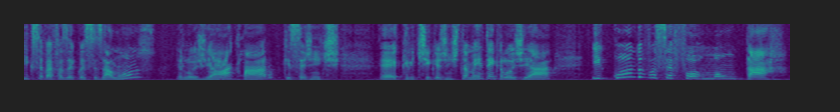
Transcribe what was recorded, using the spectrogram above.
Que, que você vai fazer com esses alunos? Elogiar, claro, porque se a gente é, critica, a gente também tem que elogiar. E quando você for montar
